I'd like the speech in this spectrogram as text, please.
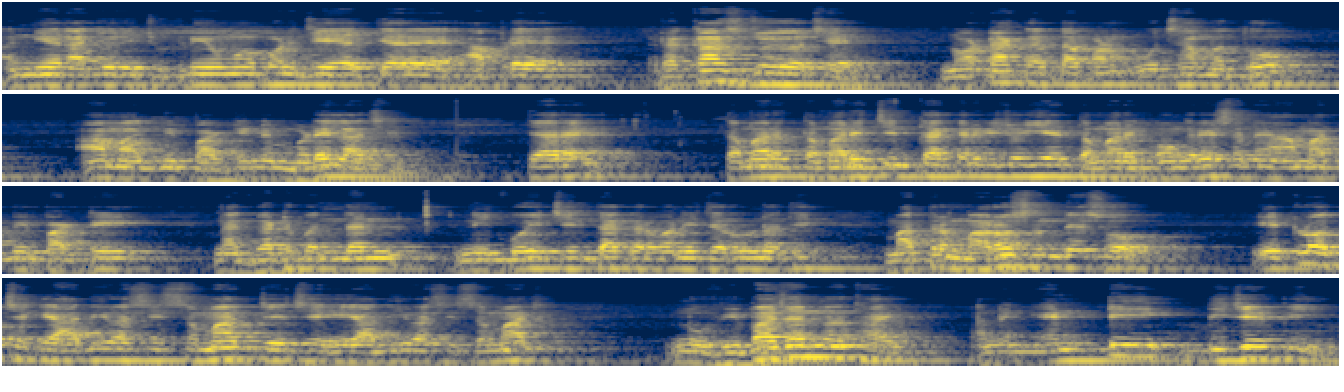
અન્ય રાજ્યોની ચૂંટણીઓમાં પણ જે અત્યારે આપણે રકાસ જોયો છે. નોટા કરતાં પણ ઓછા મતો આમ આદમી પાર્ટીને મળેલા છે. ત્યારે તમારે તમારી ચિંતા કરવી જોઈએ. તમારે કોંગ્રેસ અને આમ આદમી પાર્ટીના ગઠબંધનની કોઈ ચિંતા કરવાની જરૂર નથી. માત્ર મારો સંદેશો એટલો જ છે કે આદિવાસી સમાજ જે છે એ આદિવાસી સમાજનું વિભાજન ન થાય અને એન્ટી બીજેપી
